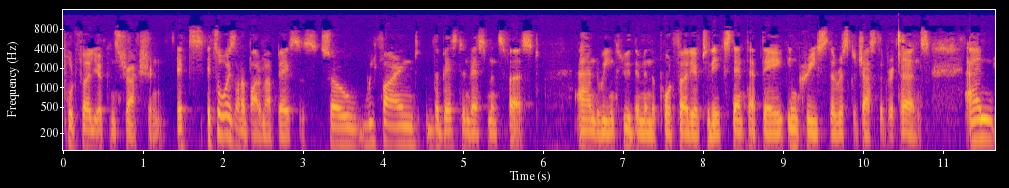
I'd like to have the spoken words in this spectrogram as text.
portfolio construction, it's it's always on a bottom up basis. So we find the best investments first and we include them in the portfolio to the extent that they increase the risk adjusted returns. And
